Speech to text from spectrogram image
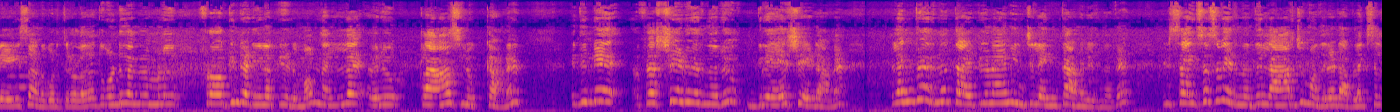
ലേസ് ആണ് കൊടുത്തിട്ടുള്ളത്. അതുകൊണ്ട് തന്നെ നമ്മൾ ഫ്രോക്കിന്റെ അടിയിലൊക്കെ ഇടുമ്പോൾ നല്ല ഒരു ക്ലാസ് ലുക്കാണ് ഇതിന്റെ ഫ്രഷ് ഷെയ്ഡ് വരുന്നൊരു ഗ്രേ ആണ്. ലെങ്ത് വരുന്നത് തേർട്ടി നയൻ ഇഞ്ച് ലെങ്ത് ആണ് വരുന്നത്. സൈസസ് വരുന്നത് ലാർജ് മുതൽ ഡബിൾ എക്സൽ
